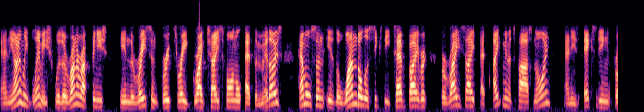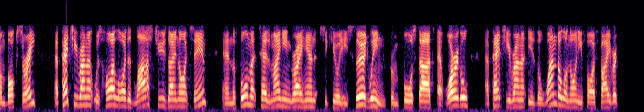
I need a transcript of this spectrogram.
and the only blemish was a runner up finish in the recent Group 3 Great Chase final at the Meadows. Hamilton is the $1.60 tab favourite for race 8 at 8 minutes past 9 and is exiting from box 3. Apache Runner was highlighted last Tuesday night, Sam, and the former Tasmanian Greyhound secured his third win from four starts at Warragul. Apache Runner is the $1.95 favourite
